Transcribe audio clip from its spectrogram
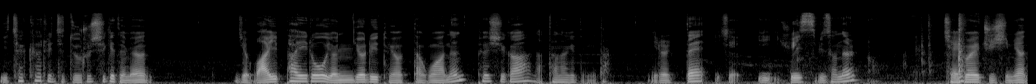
이 체크를 이제 누르시게 되면 이제 와이파이로 연결이 되었다고 하는 표시가 나타나게 됩니다. 이럴 때 이제 이 USB 선을 제거해 주시면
